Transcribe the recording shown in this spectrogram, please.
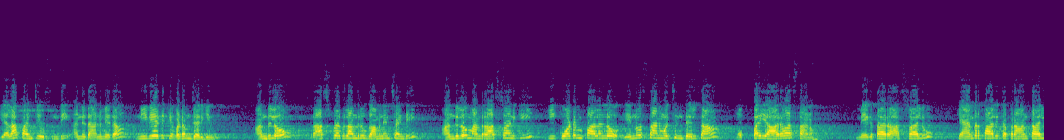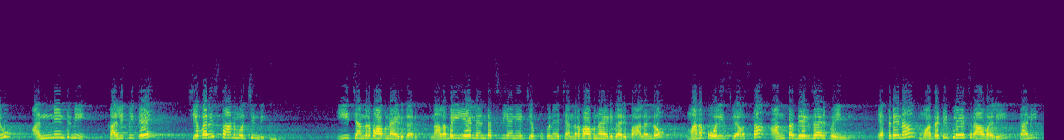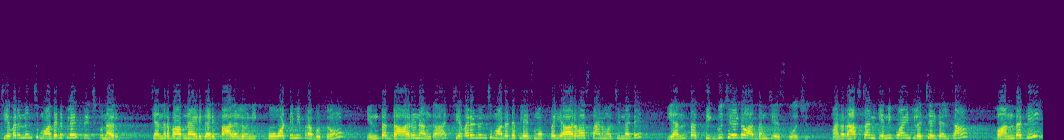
ఎలా పనిచేస్తుంది అనే దాని మీద నివేదిక ఇవ్వడం జరిగింది. అందులో రాష్ట్ర ప్రజలందరూ గమనించండి. అందులో మన రాష్ట్రానికి ఈ కూటమి పాలనలో ఎన్నో స్థానం వచ్చింది తెలుసా? ముప్పై ఆరవ స్థానం. మిగతా రాష్ట్రాలు కేంద్రపాలిత ప్రాంతాలు అన్నింటినీ కలిపితే చివరి స్థానం వచ్చింది. ఈ చంద్రబాబు నాయుడు గారు. నలభై ఏళ్ళ ఇండస్ట్రీ అనే చెప్పుకునే చంద్రబాబు నాయుడు గారి పాలనలో మన పోలీస్ వ్యవస్థ అంత దిగజారిపోయింది. ఎక్కడైనా మొదటి ప్లేస్ రావాలి కానీ చివరి నుంచి మొదటి ప్లేస్ తెచ్చుకున్నారు. చంద్రబాబు నాయుడు గారి పాలలోని కోటమి ప్రభుత్వం ఇంత దారుణంగా చివరి నుంచి మొదటి ప్లేస్ ముప్పై ఆరవ స్థానం వచ్చిందంటే ఎంత సిగ్గుచేటో అర్థం చేసుకోవచ్చు. మన రాష్ట్రానికి ఎన్ని పాయింట్లు వచ్చాయి తెలుసా? వందకి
